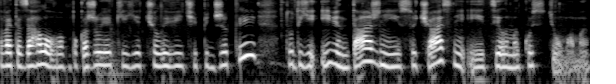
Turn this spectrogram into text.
Давайте загалом вам покажу, які є чоловічі піджаки. Тут є і вінтажні, і сучасні, і цілими костюмами.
